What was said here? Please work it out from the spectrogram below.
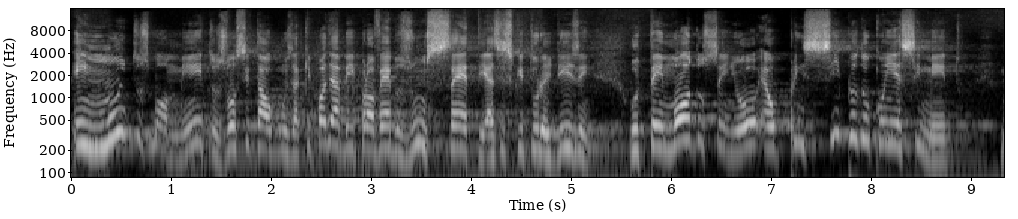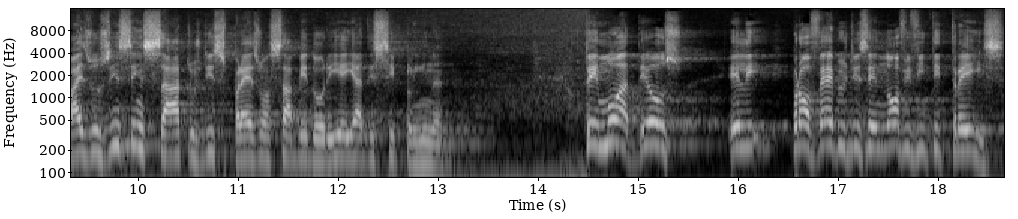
em muitos momentos, vou citar alguns aqui, pode abrir Provérbios 1, 7, as Escrituras dizem: o temor do Senhor é o princípio do conhecimento, mas os insensatos desprezam a sabedoria e a disciplina. Temor a Deus, ele, Provérbios 19, 23.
